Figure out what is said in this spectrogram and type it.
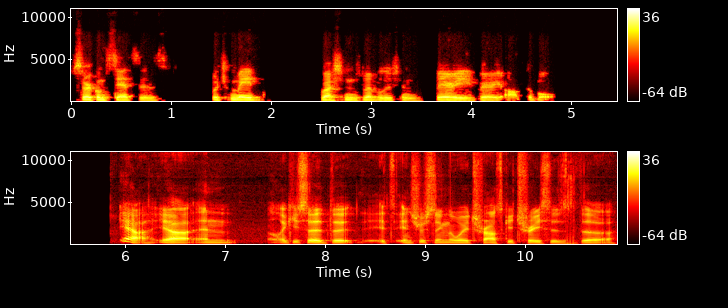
circumstances, which made Russian's revolution very, very optimal. Yeah, yeah, and like you said, the it's interesting the way Trotsky traces the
